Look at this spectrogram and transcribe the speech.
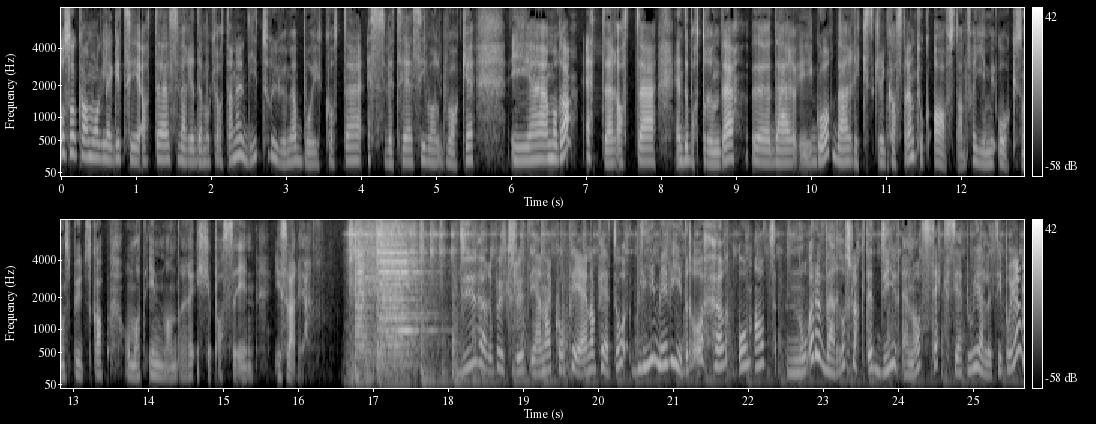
Og så kan vi også legge til at Sverigedemokraterne, Sverigedemokraterna de truer med å boikotte SVTs valgvake i eh, morgen, etter at eh, en debattrunde eh, der i går, der Rikskringkasteren tok avstand fra Jimmy Åkessons budskap om at innvandrere ikke passer inn i Sverige. Du hører på Ukeslutt i NRK P1 og P2. Bli med videre og hør om at nå er det verre å slakte et dyr enn å ha sex i et reality-program,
